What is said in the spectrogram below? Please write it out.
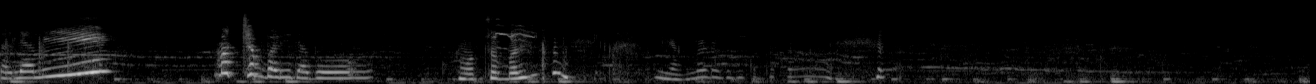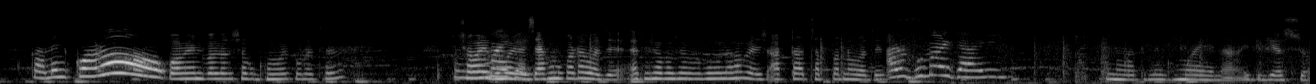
নাহলে আমি মাচ্ছা বাড়ি যাব। মৎস্য বাড়ি? কমেন্ট করো। কমেন্ট বলার সব ঘুমিয়ে পড়েছে। সবাই ঘুমিয়ে রয়েছে। এখন কটা বাজে? এত সকাল সকাল ঘুমলে হবে? আটটা ছাপ্পান্ন বাজে। আর ঘুমায় যাই না তুমি ঘুমায় না। এদিকে আসো।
